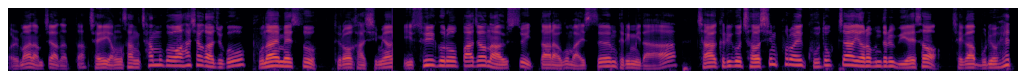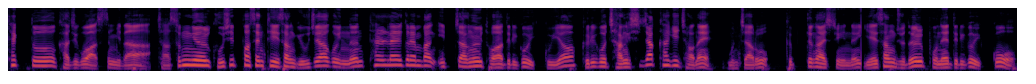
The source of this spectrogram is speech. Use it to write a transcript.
얼마 남지 않았다. 제 영상 참고하셔가지고 분할 매수 들어가시면 이 수익으로 빠져나올 수 있다라고 말씀드립니다. 자, 그리고 저 신프로의 구독자 여러분들을 위해서 제가 무료 혜택도 가지고 왔습니다. 자, 승률 90% 이상 유지하고 있는 텔레그램방 입장을 도와드리고 있고요. 그리고 장 시작하기 전에 문자로 급등할 수 있는 예상주들 보내드리고 있고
